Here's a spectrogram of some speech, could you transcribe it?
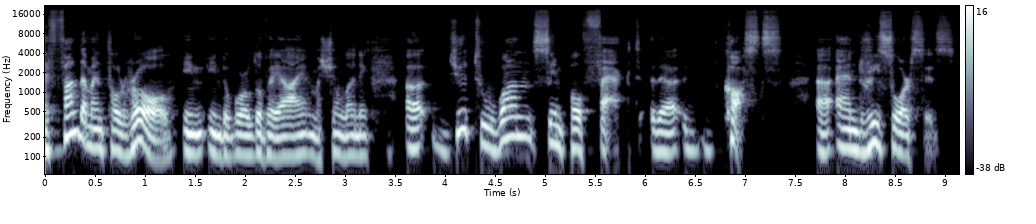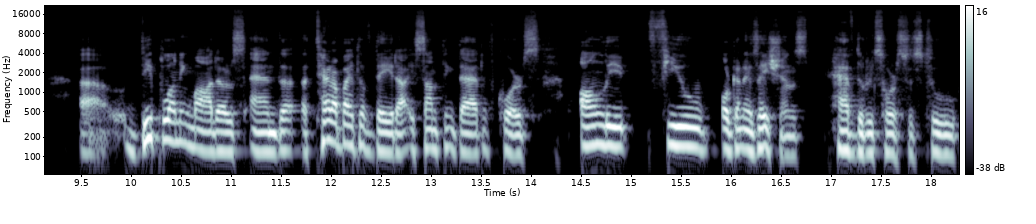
a fundamental role in, in the world of ai and machine learning uh, due to one simple fact the costs uh, and resources. Uh, deep learning models and a terabyte of data is something that of course only few organizations have the resources to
